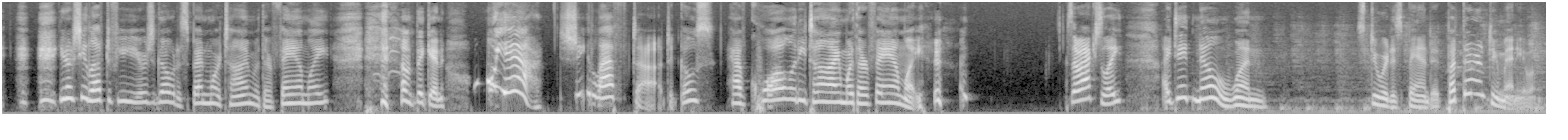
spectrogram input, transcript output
you know, she left a few years ago to spend more time with her family. I'm thinking, oh, yeah, she left uh, to go have quality time with her family. so actually, I did know one stewardess bandit, but there aren't too many of them.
